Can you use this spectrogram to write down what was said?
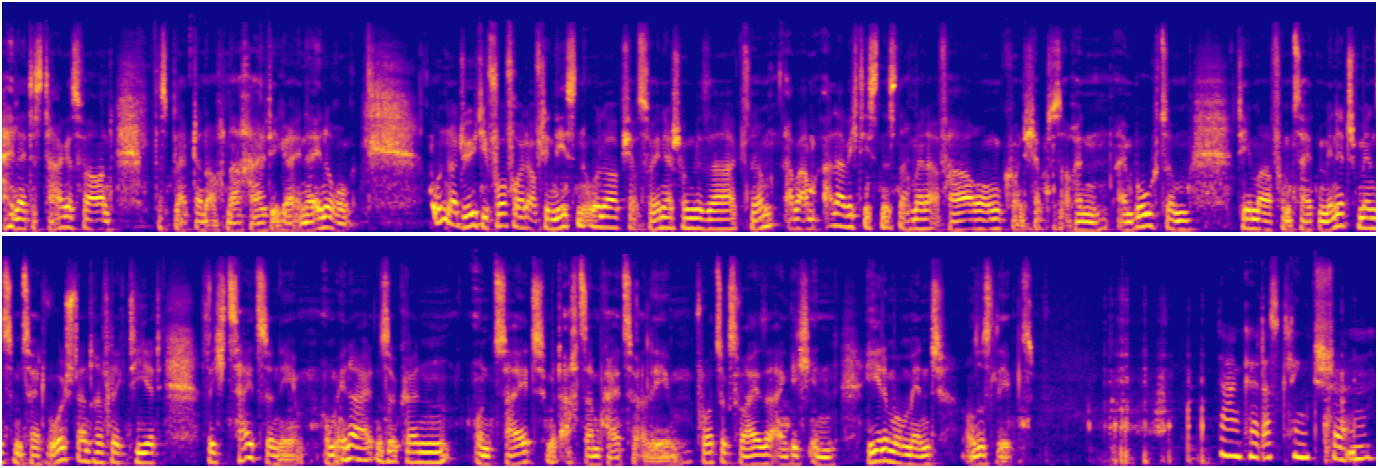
Highlight des Tages war. Und das bleibt dann auch nachhaltiger in Erinnerung. Und natürlich die Vorfreude auf den nächsten Urlaub, ich habe es vorhin ja schon gesagt. Ne? Aber am allerwichtigsten ist nach meiner Erfahrung, und ich habe das auch in einem Buch zum Thema vom Zeitmanagement, zum Zeitwohlstand reflektiert, sich Zeit zu nehmen, um innehalten zu können und Zeit mit Achtsamkeit zu erleben. Vorzugsweise eigentlich in jedem Moment unseres Lebens. Danke, das klingt schön.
